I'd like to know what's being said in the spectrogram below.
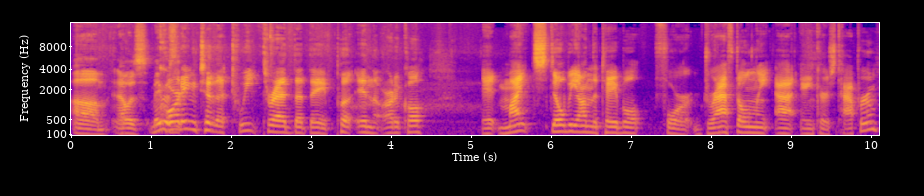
um, and I was maybe it was, According to the tweet thread that they put in the article, it might still be on the table for draft only at Anchor's Tap Room.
